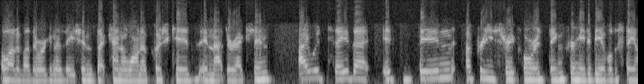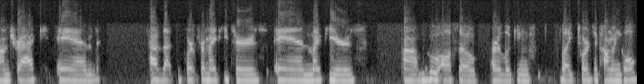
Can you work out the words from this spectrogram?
a lot of other organizations that kind of want to push kids in that direction. I would say that it's been a pretty straightforward thing for me to be able to stay on track and have that support from my teachers and my peers um, who also are looking like towards a common goal.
